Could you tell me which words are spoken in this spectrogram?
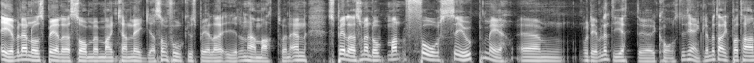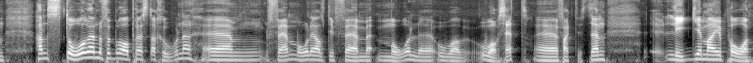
är väl ändå en spelare som man kan lägga som fokusspelare i den här matchen. En spelare som ändå man får se upp med. Um, och det är väl inte jättekonstigt egentligen med tanke på att han, han står ändå för bra prestationer. fem mål är alltid fem mål uh, oav, oavsett uh, faktiskt. Sen ligger man ju på,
